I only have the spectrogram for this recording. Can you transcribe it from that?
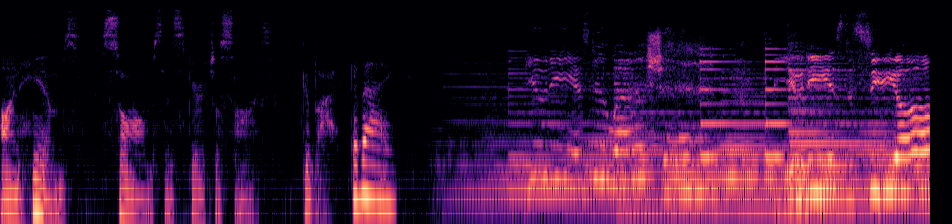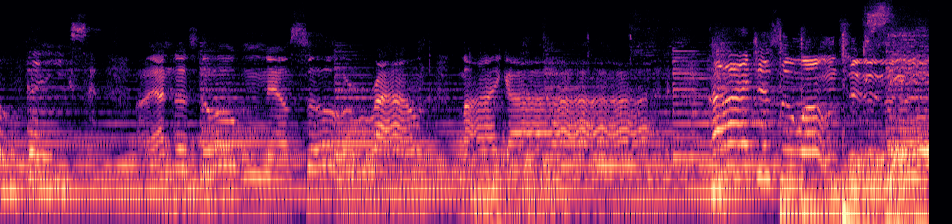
on hymns, psalms, and spiritual songs. Goodbye. Goodbye. Beauty is to worship, beauty is to see your face, and there's no one else around, my God. I just want to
